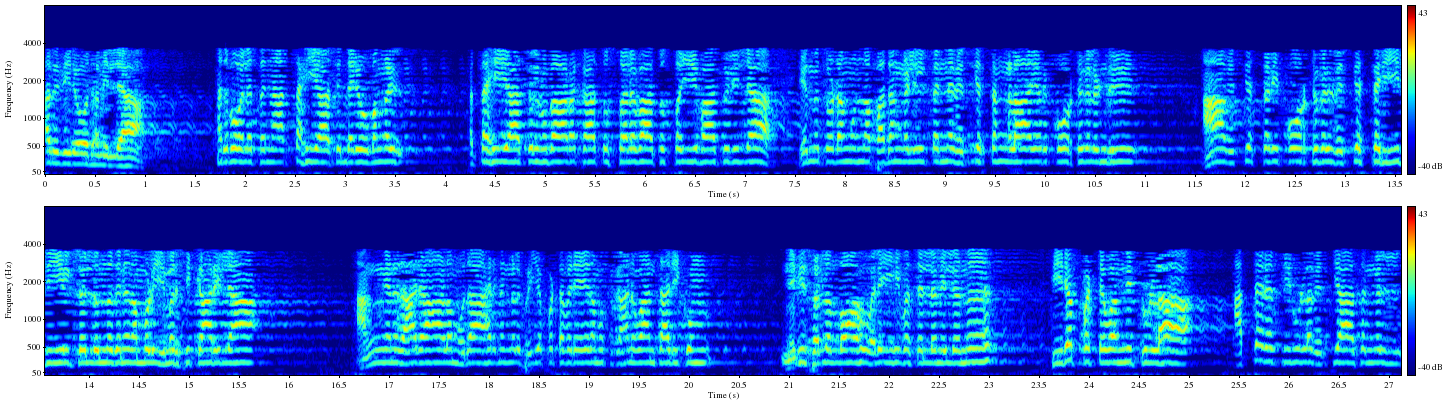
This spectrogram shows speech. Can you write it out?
അത് വിരോധമില്ല. അതുപോലെ തന്നെ അത്തഹിയാത്തിന്റെ രൂപങ്ങൾ. അത്തഹിയാത്തുൽ മുബാറക്കാത്തു സ്ഥലവാത്തു തയ്യബാത്തുലില്ല എന്ന് തുടങ്ങുന്ന പദങ്ങളിൽ തന്നെ വ്യത്യസ്തങ്ങളായ റിപ്പോർട്ടുകളുണ്ട്. ആ വ്യത്യസ്ത റിപ്പോർട്ടുകൾ വ്യത്യസ്ത രീതിയിൽ ചൊല്ലുന്നതിന് നമ്മൾ വിമർശിക്കാറില്ല. അങ്ങനെ ധാരാളം ഉദാഹരണങ്ങൾ പ്രിയപ്പെട്ടവരെ നമുക്ക് കാണുവാൻ സാധിക്കും. നബി സല്ലല്ലാഹു അലൈഹി വസല്ലമിൽ നിന്ന് സ്ഥിരപ്പെട്ട് വന്നിട്ടുള്ള അത്തരത്തിലുള്ള വ്യത്യാസങ്ങൾ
